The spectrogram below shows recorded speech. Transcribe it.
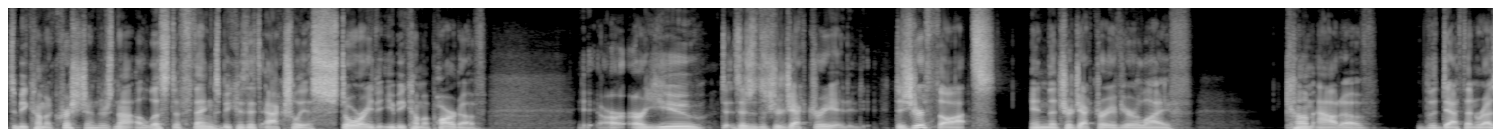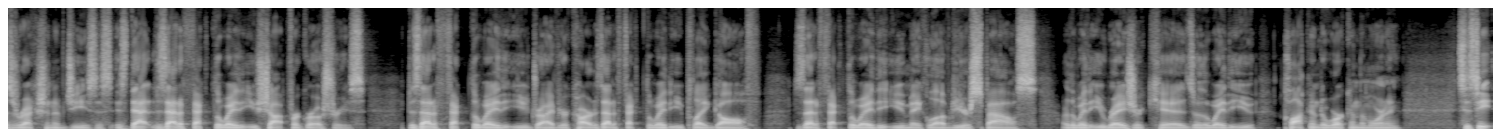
to become a Christian. There's not a list of things because it's actually a story that you become a part of are, are you does the trajectory does your thoughts and the trajectory of your life come out of the death and resurrection of Jesus is that does that affect the way that you shop for groceries? Does that affect the way that you drive your car? Does that affect the way that you play golf? Does that affect the way that you make love to your spouse or the way that you raise your kids or the way that you clock into work in the morning? So see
